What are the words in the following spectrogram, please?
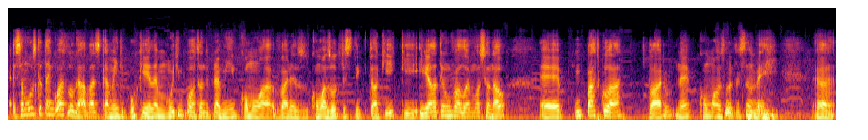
Essa música está em quarto lugar basicamente porque ela é muito importante para mim, como a várias, como as outras que estão aqui, que e ela tem um valor emocional é, em particular, claro, né, como as outras também. Uh,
